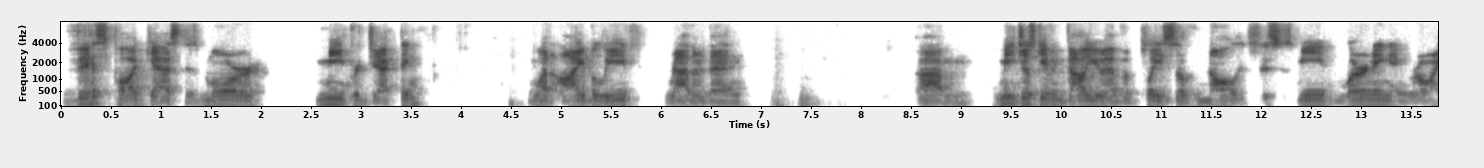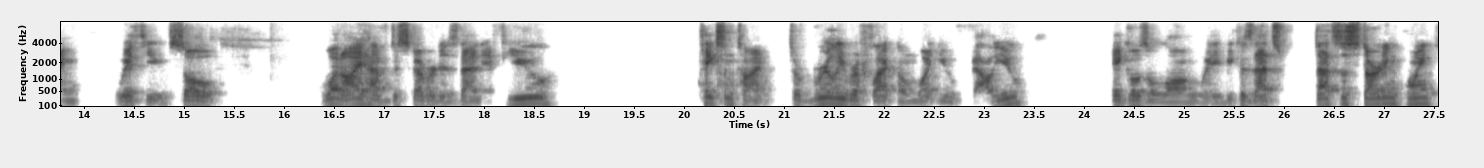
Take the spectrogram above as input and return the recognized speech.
this podcast is more me projecting what I believe rather than um, me just giving value of a place of knowledge. This is me learning and growing with you. So what I have discovered is that if you take some time to really reflect on what you value it goes a long way because that's that's the starting point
